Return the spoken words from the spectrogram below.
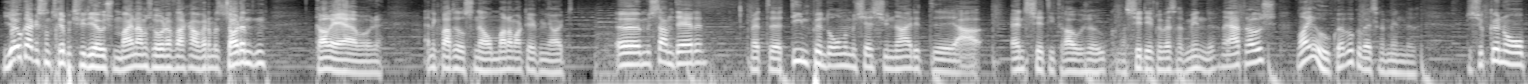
Yo kijkers van Tripix video's, mijn naam is Ron en vandaag gaan we verder met Southampton carrière mode. En ik praat heel snel, maar dat maakt even niet uit. Eh, we staan derde, met eh 10 punten onder Manchester United, eh, ja, en City trouwens ook. Maar City heeft een wedstrijd minder. Nou ja, trouwens, wij ook, we hebben ook een wedstrijd minder. Dus we kunnen op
